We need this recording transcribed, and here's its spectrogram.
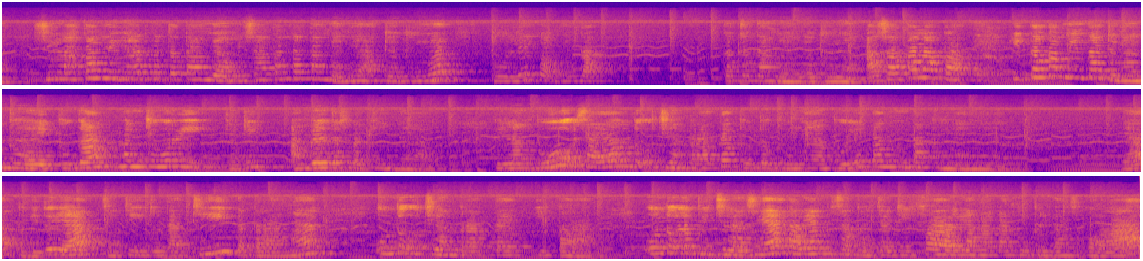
Nah silahkan lihat ke tetangga, misalkan tetangganya ada bunga, boleh kok minta ke tetangganya bunga. Asalkan apa? Kita kan minta dengan baik, bukan mencuri. Jadi ambil terus berhindar. Bilang bu, saya untuk ujian praktek butuh bunga, boleh kan minta bunganya ya begitu ya jadi itu tadi keterangan untuk ujian praktek IPA untuk lebih jelasnya kalian bisa baca di file yang akan diberikan sekolah.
